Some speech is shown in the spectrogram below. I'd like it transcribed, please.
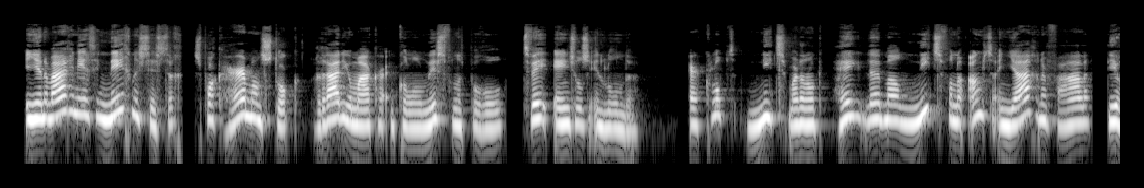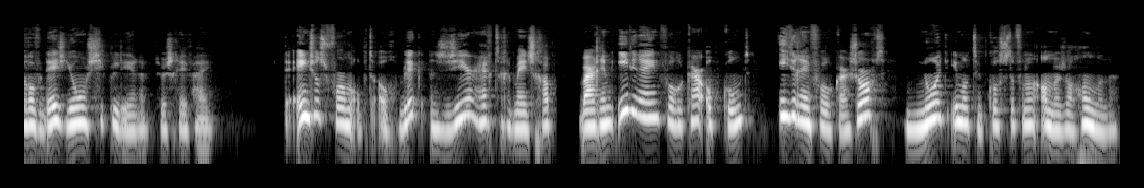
In januari 1969 sprak Herman Stok, radiomaker en columnist van het Parool, twee angels in Londen. Er klopt niets, maar dan ook helemaal niets van de angstaanjagende verhalen die er over deze jongens circuleren, zo schreef hij. De angels vormen op het ogenblik een zeer hechte gemeenschap waarin iedereen voor elkaar opkomt, iedereen voor elkaar zorgt, nooit iemand ten koste van een ander zal handelen.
